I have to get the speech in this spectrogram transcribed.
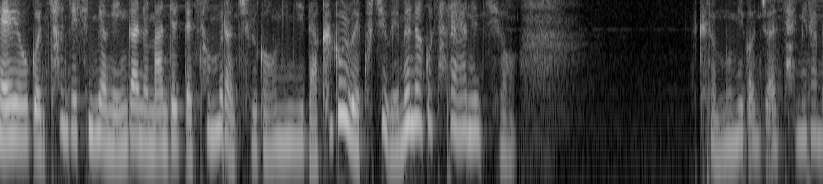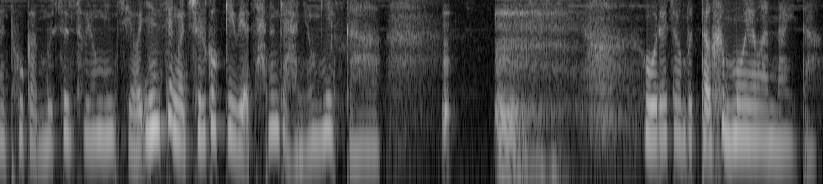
애옥은 천지신명이 인간을 만들 때 선물한 즐거움입니다. 그걸 왜 굳이 외면하고 살아야 하는지요? 그런 무미건조한 삶이라면 도가 무슨 소용인지요? 인생은 즐겁기 위해 사는 게 아니옵니까? 오래전부터 흠모해 왔나이다.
